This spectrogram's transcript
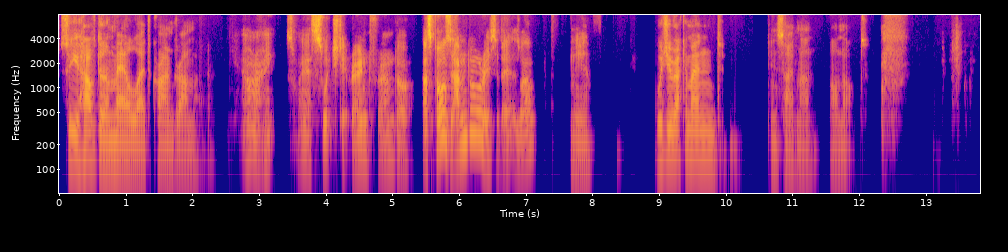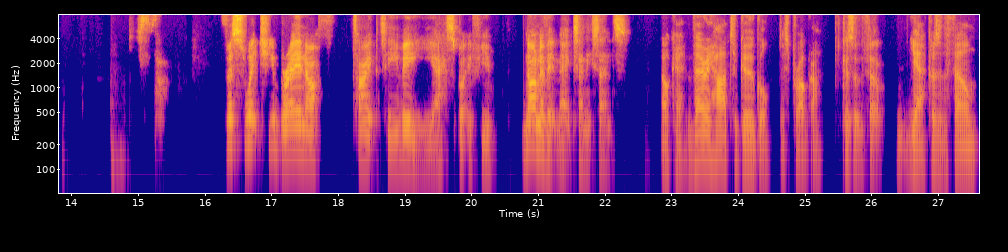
So you have done a male-led crime drama. All right. That's why I switched it round for Andor. I suppose Andor is a bit as well. Yeah. Would you recommend Inside Man or not? For switch your brain off type TV, yes, but if you none of it makes any sense. Okay, very hard to Google this program because of the film. Yeah, because of the film.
